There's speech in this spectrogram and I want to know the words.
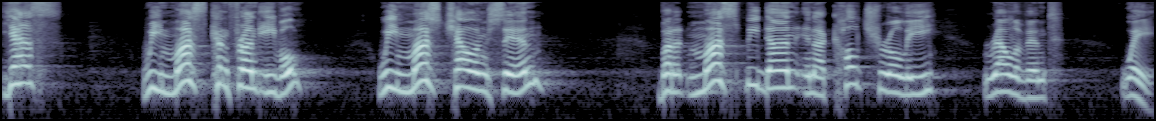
yes, we must confront evil, we must challenge sin, but it must be done in a culturally relevant way.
